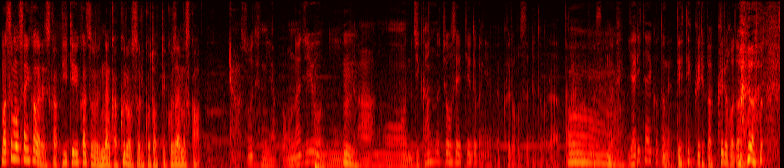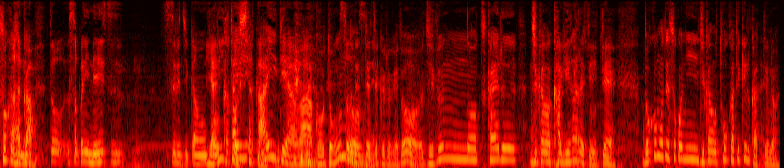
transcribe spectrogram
松本さん、いかがですか、PTA 活動で何か苦労することってございますか？いやそうですね。やっぱ同じように、うん。あの時間の調整っていうところにやっぱり苦労するところあったかなと思います。やりたいことが出てくれば来るほどそうか、そうか、とそこに捻出する時間をやりたいアイデアは こうどんどん出てくるけど、自分の使える時間は限られていて、どこまでそこに時間を投下できるかっていうのは、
